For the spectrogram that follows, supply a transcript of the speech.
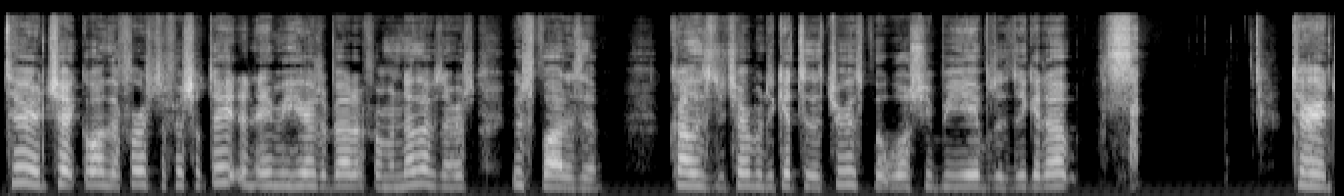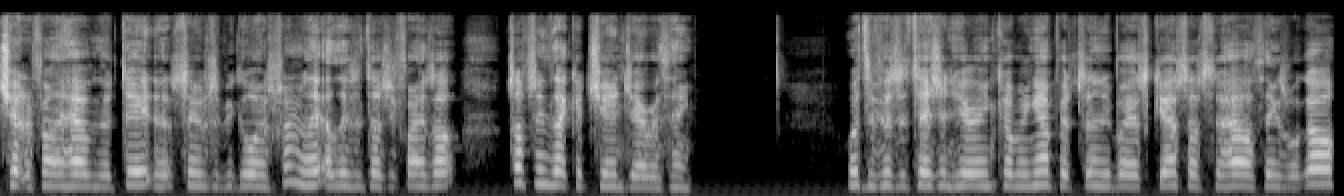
Terry and Chet go on their first official date, and Amy hears about it from another nurse who spotted them. Carly's determined to get to the truth, but will she be able to dig it up? Terry and Chet are finally having their date, and it seems to be going swimmingly, at least until she finds out something that could change everything. With the visitation hearing coming up, it's anybody's guess as to how things will go,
